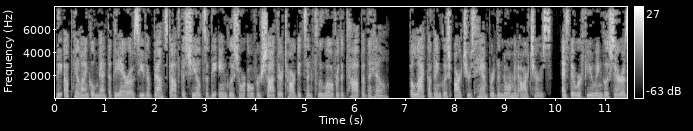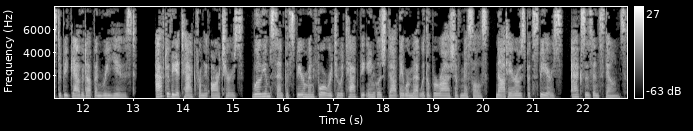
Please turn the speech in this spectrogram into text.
The uphill angle meant that the arrows either bounced off the shields of the English or overshot their targets and flew over the top of the hill. The lack of English archers hampered the Norman archers, as there were few English arrows to be gathered up and reused. After the attack from the archers, William sent the spearmen forward to attack the English. They were met with a barrage of missiles, not arrows but spears, axes and stones.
